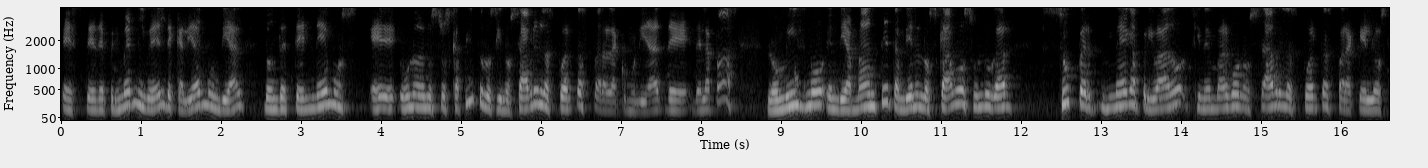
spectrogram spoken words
este, de primer nivel, de calidad mundial, donde tenemos eh, uno de nuestros capítulos y nos abren las puertas para la comunidad de, de La Paz. Lo mismo en Diamante, también en Los Cabos, un lugar súper mega privado, sin embargo nos abre las puertas para que los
